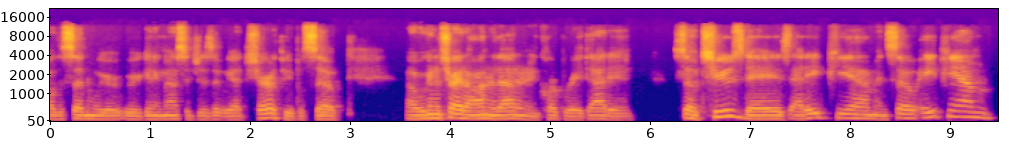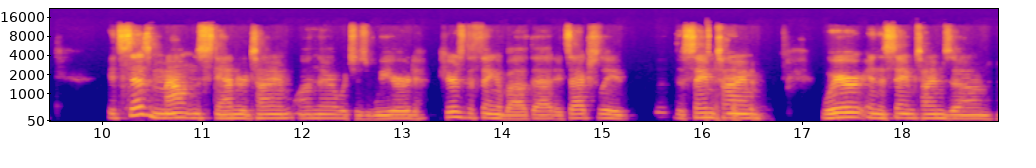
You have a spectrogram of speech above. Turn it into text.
all of a sudden we were, we were getting messages that we had to share with people. So uh, we're going to try to honor that and incorporate that in. So Tuesdays at 8 p.m. And so 8 p.m. It says Mountain Standard Time on there, which is weird. Here's the thing about that it's actually the same time. We're in the same time zone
